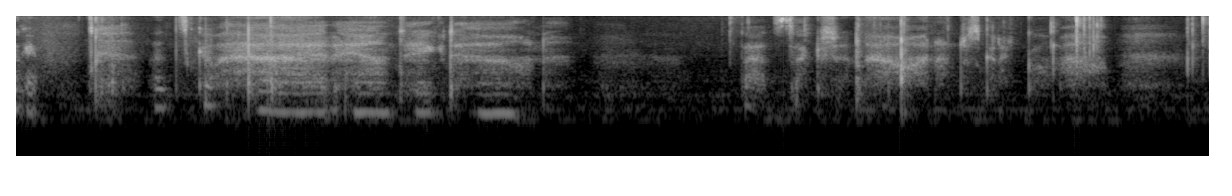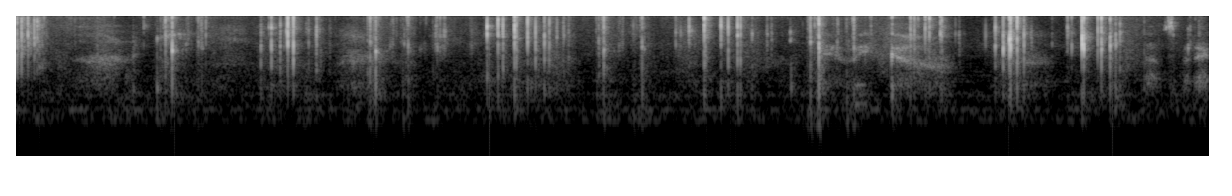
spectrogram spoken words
Okay, let's go ahead and take down that section now, and I'm just gonna comb out. There we go. That's better.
